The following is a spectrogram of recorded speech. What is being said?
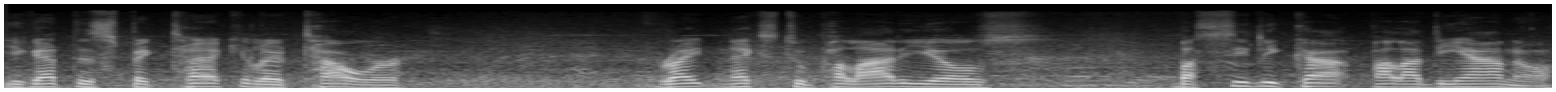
you got this spectacular tower right next to Palladio's Basilica Palladiana,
